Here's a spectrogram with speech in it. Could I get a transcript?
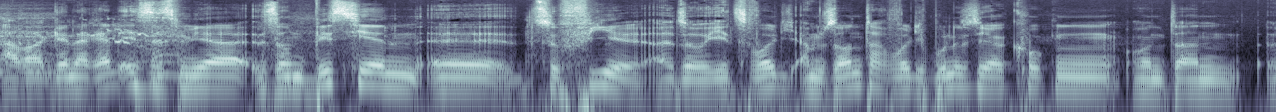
aber generell ist es mir so ein bisschen äh, zu viel. Also jetzt wollte ich am Sonntag wollte ich Bundesliga gucken und dann äh,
